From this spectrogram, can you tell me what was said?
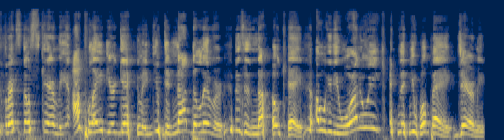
threats don't scare me. I played your game and you did not deliver. This is not okay. I will give you one week and then you will pay. Jeremy.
